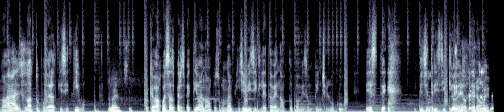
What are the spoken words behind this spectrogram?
no, al- Ah, no a tu poder adquisitivo. Bueno, sí. Porque bajo esa perspectiva, no, pues una pinche bicicleta Benotto para mí es un pinche lujo, güey. Este, un pinche triciclo de lotero, güey.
